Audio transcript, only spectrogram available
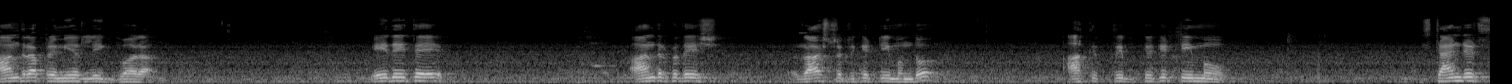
Andhra Premier League ద్వారా ఏదైతే ఆంధ్రప్రదేశ్ రాష్ట్ర క్రికెట్ టీం ఉందో ఆ క్రికెట్ టీము స్టాండర్డ్స్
